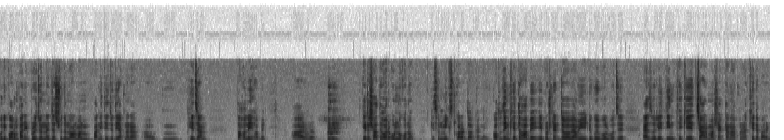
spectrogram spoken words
বলি গরম পানির প্রয়োজন নেই জাস্ট শুধু নর্মাল পানিতে যদি আপনারা ভেজান, তাহলেই হবে। আর এটার সাথে আর অন্য কোনো কিছু মিক্সড করার দরকার নেই। কতদিন খেতে হবে? এই প্রশ্নের জবাবে আমি এটুকুই বলব যে অ্যাজ অ্যাজুয়ালি তিন থেকে চার মাস একটানা আপনারা খেতে পারেন।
